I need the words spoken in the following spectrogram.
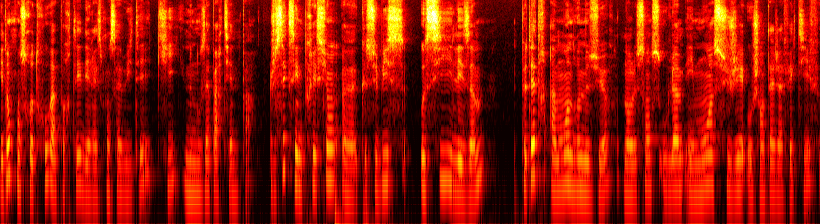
Et donc on se retrouve à porter des responsabilités qui ne nous appartiennent pas. Je sais que c'est une pression euh, que subissent aussi les hommes, peut-être à moindre mesure, dans le sens où l'homme est moins sujet au chantage affectif.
